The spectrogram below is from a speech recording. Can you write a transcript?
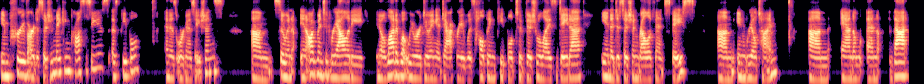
improve our decision making processes as people and as organizations. Um, so in, in augmented reality, you know, a lot of what we were doing at DAQRI was helping people to visualize data in a decision relevant space um, in real time. Um, and, and that,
